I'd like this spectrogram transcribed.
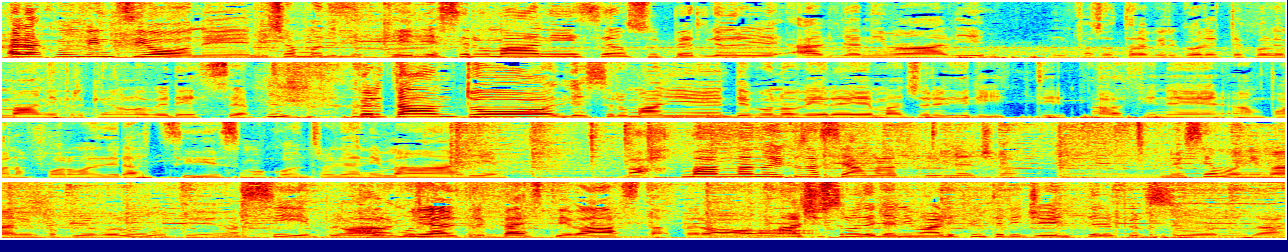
È la convinzione, diciamo, che gli esseri umani siano superiori agli animali. Faccio tra virgolette con le mani per chi non lo vedesse. Pertanto gli esseri umani devono avere maggiori diritti. Alla fine è un po' una forma di razzismo contro gli animali. Bah, ma, ma noi cosa siamo alla fine? Cioè? Noi siamo animali un po' più evoluti. Ma sì, però. Alcuni altre bestie e basta, però Ma ci sono degli animali più intelligenti delle persone, dai.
